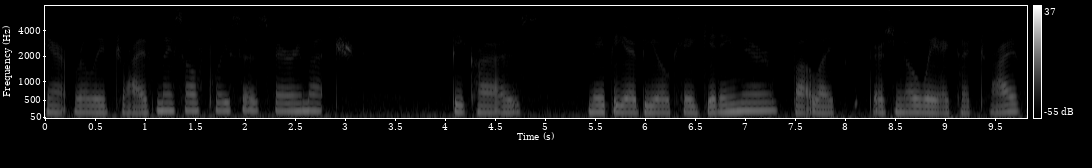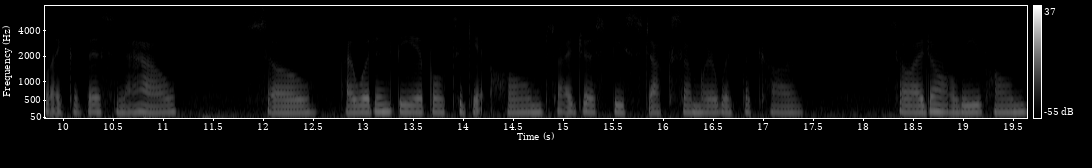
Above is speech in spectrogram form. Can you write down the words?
can't really drive myself places very much because maybe I'd be okay getting there, but like there's no way I could drive like this now. So I wouldn't be able to get home, so I'd just be stuck somewhere with the car. So I don't leave home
